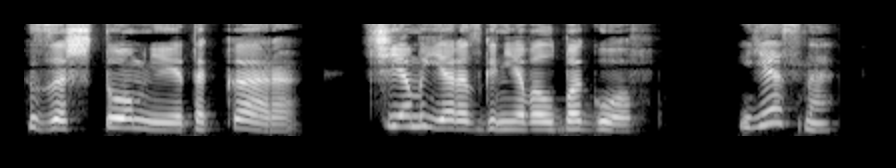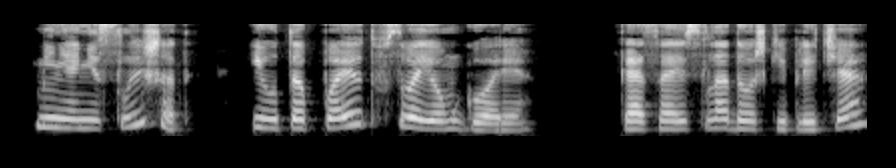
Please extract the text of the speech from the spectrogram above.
За что мне эта кара? Чем я разгневал богов? Ясно, меня не слышат и утопают в своем горе. Касаюсь ладошки плеча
